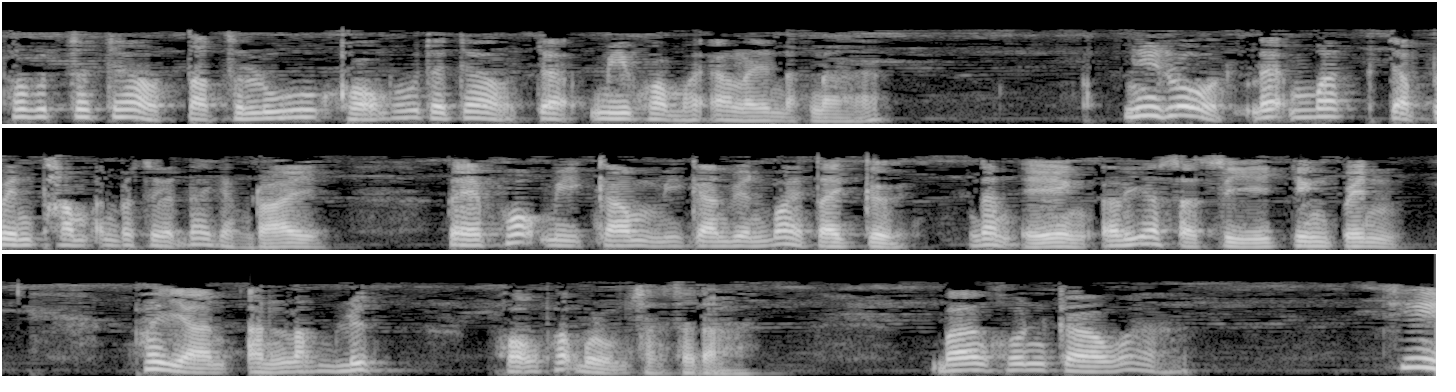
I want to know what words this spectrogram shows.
พระพุทธเจ้าตรัสรู้ของพระพุทธเจ้าจะมีความหมายอะไรหนักหนา นิโรธและมรรคจะเป็นธรรมอันประเสริฐได้อย่างไร แต่เพราะมีกรรมมีการเวียนว่ายตายเกิด นั่นเองอริยสัจสีจึงเป็นพยานอันล้ำลึกของพระบรมศาสดา บางคนกล่าวว่าที่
